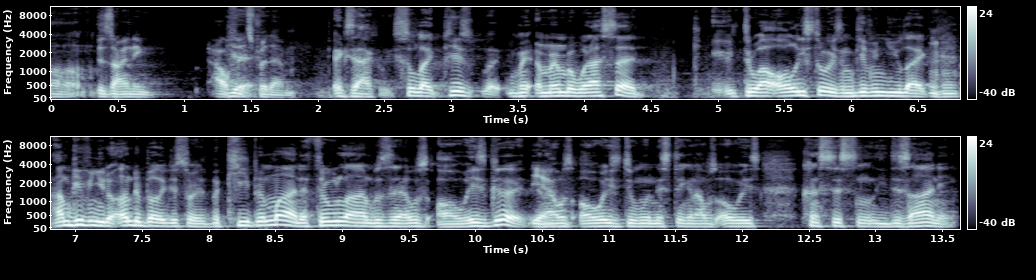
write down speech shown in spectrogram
Um, designing outfits Yeah. for them. Exactly. So like, here's like, remember what I said. Throughout all these stories, I'm giving you like mm-hmm. I'm giving you the underbelly of the stories, but keep in mind the through line was that I was always good. And Yeah. I was always doing this thing, and I was always consistently designing.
